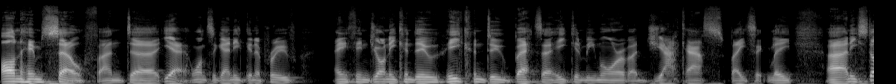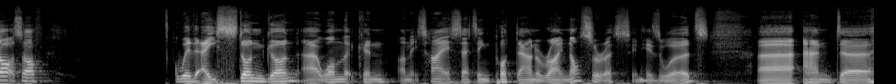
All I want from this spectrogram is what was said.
on himself. And uh, yeah, once again, he's going to prove anything Johnny can do, he can do better. He can be more of a jackass, basically. Uh, and he starts off with a stun gun, uh, one that can, on its highest setting, put down a rhinoceros, in his words. Uh, and uh,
